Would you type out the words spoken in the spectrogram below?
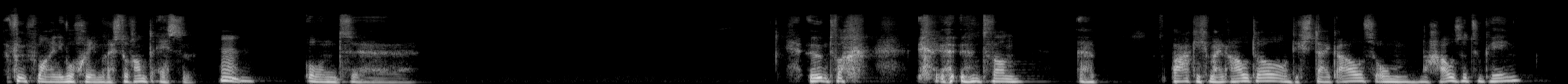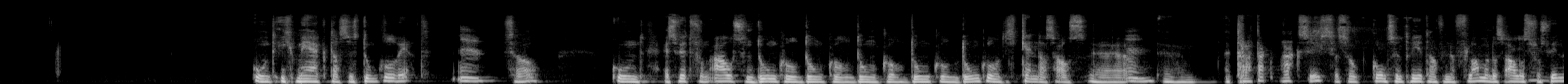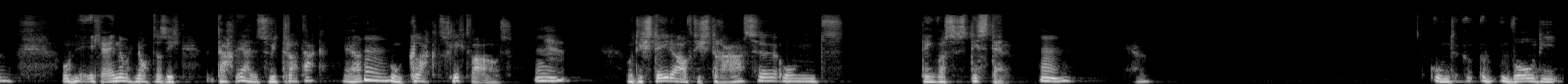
fünfmal in die Woche im Restaurant essen mhm. und äh, irgendwann irgendwann äh, parke ich mein Auto und ich steige aus, um nach Hause zu gehen. Und ich merke, dass es dunkel wird. Ja. So. Und es wird von außen dunkel, dunkel, dunkel, dunkel, dunkel. Und ich kenne das aus äh, mhm. äh, Tratak-Praxis, also konzentriert auf eine Flamme, dass alles mhm. verschwindet. Und ich erinnere mich noch, dass ich dachte, ja, das ist wie Tratak. Ja? Mhm. Und klack, das Licht war aus. Ja. Und ich stehe da auf die Straße und denke, was ist das denn? Mhm. Ja? Und äh, wo die,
